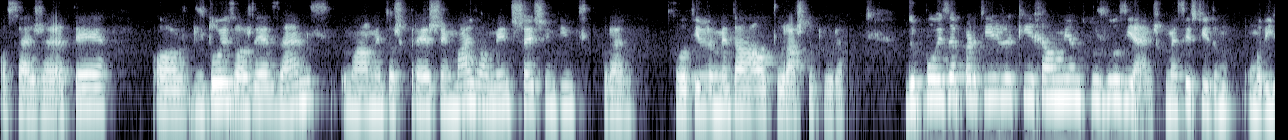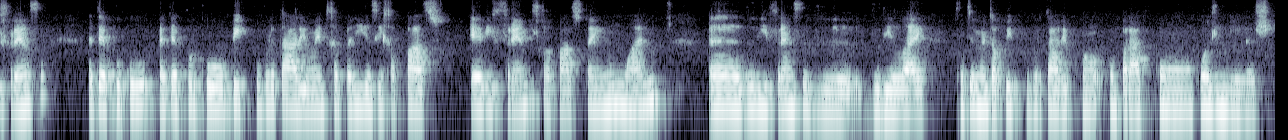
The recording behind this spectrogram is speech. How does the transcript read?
Ou seja, até aos, dos 2 aos 10 anos, normalmente eles crescem mais ou menos 6 centímetros por ano, relativamente à altura, à estatura. Depois, a partir daqui, realmente dos 12 anos, começa a existir uma diferença, até porque, até porque o pico pubertário entre raparigas e rapazes é diferente, os rapazes têm um ano uh, de diferença de, de delay relativamente ao pico pubertário comparado com, com as meninas.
